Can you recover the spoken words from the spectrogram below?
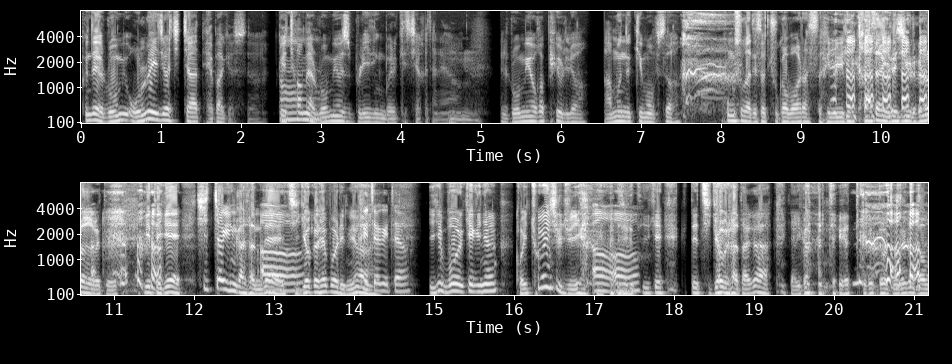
근데 로미 Always가 진짜 대박이었어요. 그게 어. 처음에 Romeo's bleeding 뭐 이렇게 시작하잖아요. 음. 로미오가 피 흘려 아무 느낌 없어. 홍수가 돼서 죽어버렸어. 이, 이 가사가 이런 식으로 흘러가거든. 이게 되게 시적인 가사인데 어. 직역을 해버리면 그죠 그죠. 이게 뭐 이렇게 그냥 거의 초현실주의야. 어, 어. 이게 그때 직역을 하다가 야 이건 안 되겠다. 이거 노래가 너무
